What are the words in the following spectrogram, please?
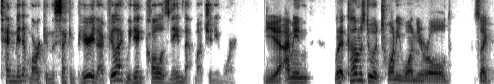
ten minute mark in the second period, I feel like we didn't call his name that much anymore. Yeah, I mean, when it comes to a 21 year old, it's like,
